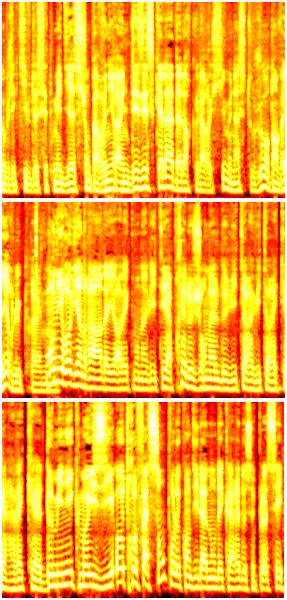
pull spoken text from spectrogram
L'objectif de cette médiation, parvenir à une désescalade alors que la Russie menace toujours d'envahir l'Ukraine. On y reviendra hein, d'ailleurs avec mon invité après le journal de 8h à 8h15 avec euh, Dominique Moisy. Autre façon pour le candidat non déclaré de se placer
